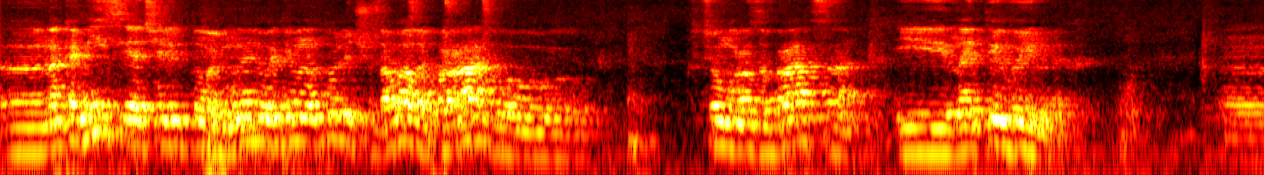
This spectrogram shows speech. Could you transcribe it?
е, на комісії очередної ми Вадиму Анатолійовичу давали пораду в цьому розібратися і знайти винних. Е,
